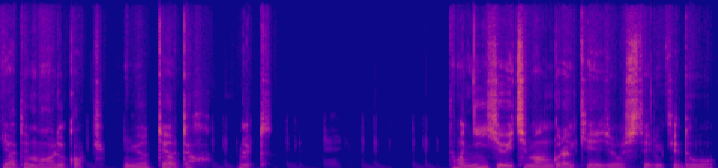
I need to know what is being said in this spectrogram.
いや、でもあれか、給与手当は別。なんか21万ぐらい計上してるけど、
